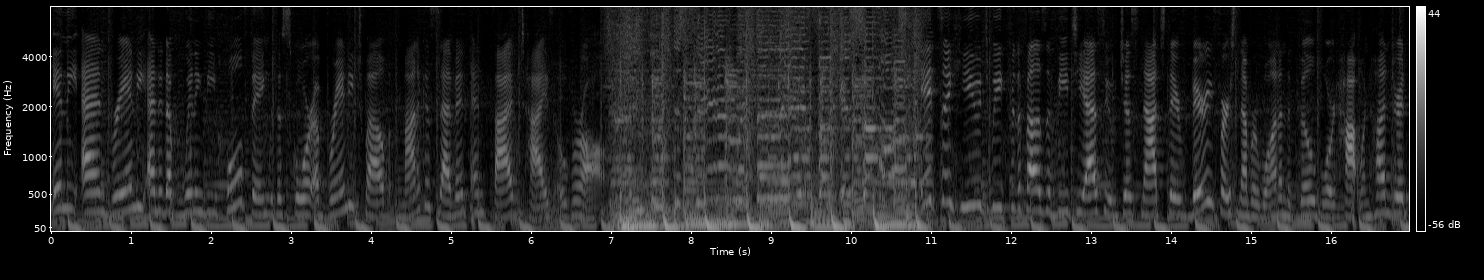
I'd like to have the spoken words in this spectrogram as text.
In the end, Brandy ended up winning the whole thing with a score of Brandy 12, Monica 7, and 5 ties overall. For the fellas of BTS who have just notched their very first number one on the Billboard Hot 100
